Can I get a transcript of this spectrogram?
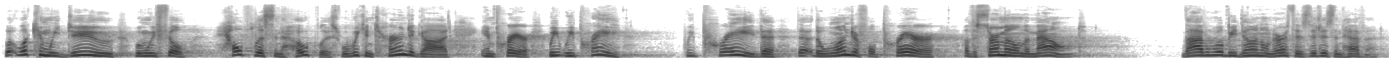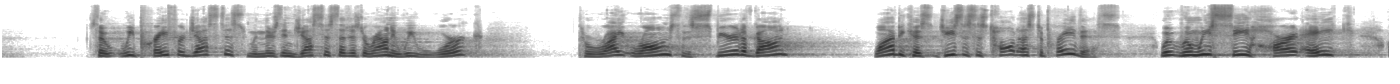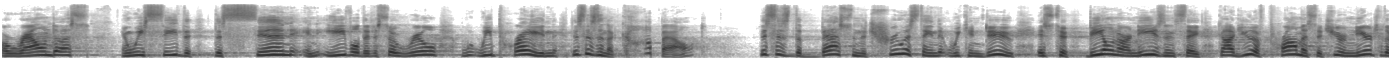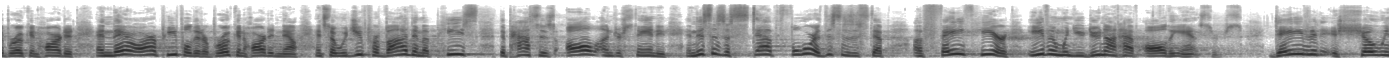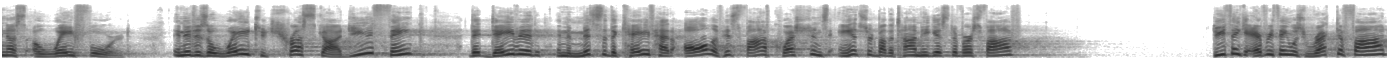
What, what can we do when we feel helpless and hopeless? Well, we can turn to God in prayer. We, we pray, we pray the, the, the wonderful prayer of the Sermon on the Mount Thy will be done on earth as it is in heaven. So we pray for justice when there's injustice that is around, and we work to right wrongs through the Spirit of God. Why? Because Jesus has taught us to pray this. When we see heartache around us and we see the, the sin and evil that is so real, we pray. And this isn't a cop out. This is the best and the truest thing that we can do is to be on our knees and say, God, you have promised that you're near to the brokenhearted. And there are people that are brokenhearted now. And so would you provide them a peace that passes all understanding? And this is a step forward. This is a step of faith here, even when you do not have all the answers. David is showing us a way forward. And it is a way to trust God. Do you think that David, in the midst of the cave, had all of his five questions answered by the time he gets to verse 5? Do you think everything was rectified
